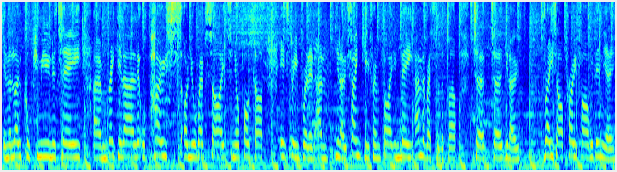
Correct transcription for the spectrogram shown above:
in the local community, um, regular little posts on your websites and your podcast, it's been brilliant. And you know, thank you for inviting me and the rest of the club to, to you know, raise our profile within you.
